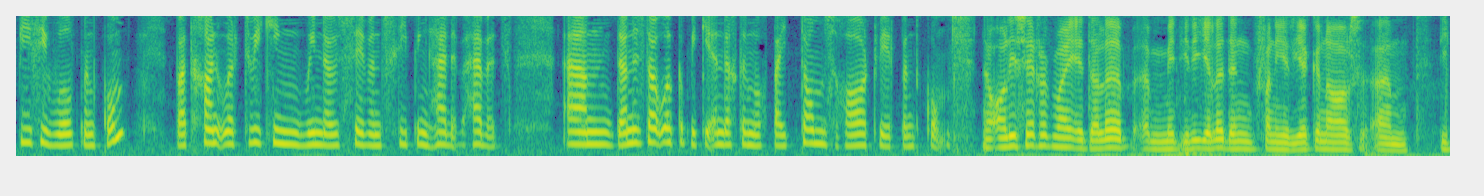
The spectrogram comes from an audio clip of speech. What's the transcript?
pcworld.com wat gaan oor tweaking Windows 7 sleeping habits. Ehm um, dan is daar ook 'n bietjie inligting nog by tomshardware.com. Nou al die sê vir my het hulle uh, met hierdie hele ding van die rekenaars ehm um, die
